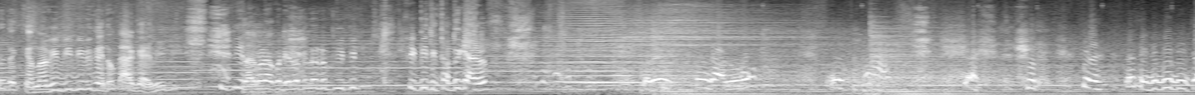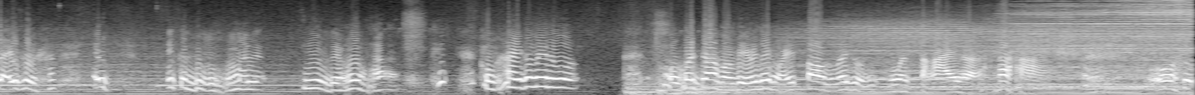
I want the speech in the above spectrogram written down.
ตั้งแต่เกิดมาพี่พี่พี่ไม่เคยต้องการใครพี่พี่พี่รักเราคนเดียวแล้วแล้วแล้วพี่พี่พี่พี่ถึงทำทุกอย่างแล้วต้องการรู้แล้วสิ่งที่พี่ดีใจคือไอ้ไอ้กระดูกของมันเนี่ยที่อยู่ในห้องพระของใครก็ไม่รู้ ของคนเจ้าของผีไม่ใช่ของไอ้ต้องไม่ถูกควรตายค่ะ โอ้ยฉัน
